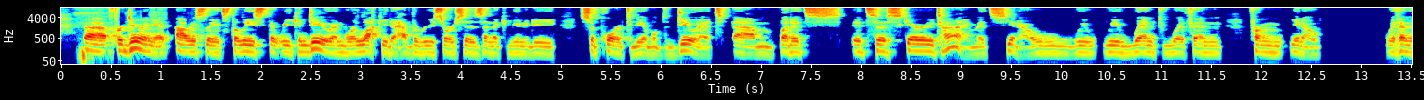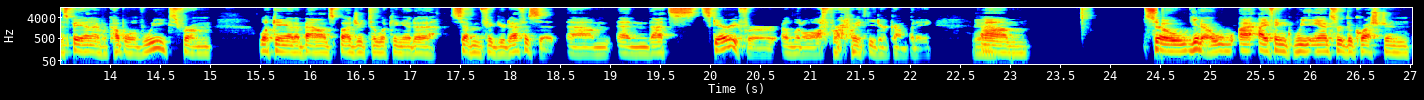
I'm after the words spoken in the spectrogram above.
uh, for doing it. Obviously, it's it's the least that we can do, and we're lucky to have the resources and the community support to be able to do it. Um, but it's it's a scary time. It's you know we we went within from you know within the span of a couple of weeks from looking at a balanced budget to looking at a seven figure deficit, um, and that's scary for a little off Broadway theater company. Yeah. Um, so you know I, I think we answered the question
